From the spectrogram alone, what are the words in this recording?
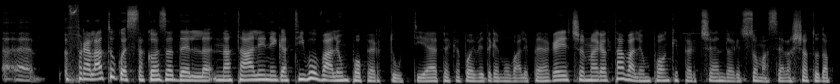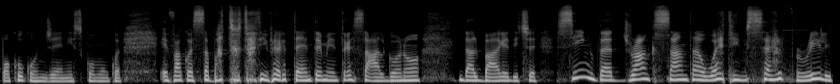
eh, fra l'altro questa cosa del Natale negativo vale un po' per tutti, eh, perché poi vedremo vale per Rachel, ma in realtà vale un po' anche per Chandler, insomma si è lasciato da poco con Janice comunque, e fa questa battuta divertente mentre salgono dal bar e dice Seeing that drunk Santa wet himself really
